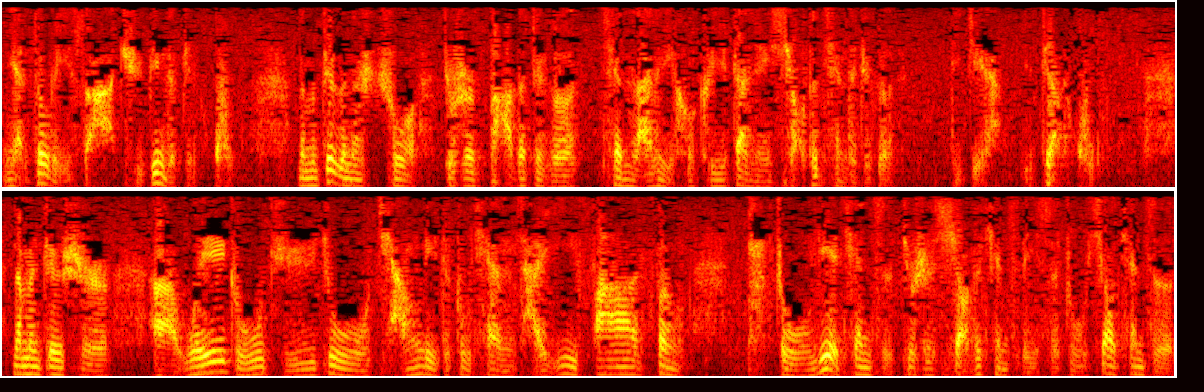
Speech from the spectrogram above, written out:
撵走的意思啊，取病的这个苦。那么这个呢，说就是大的这个天来了以后，可以占领小的天的这个地界，这样的苦。那么这是啊，为主居住强力的诸天，才一发奋主列天子，就是小的天子的意思。主孝天子，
